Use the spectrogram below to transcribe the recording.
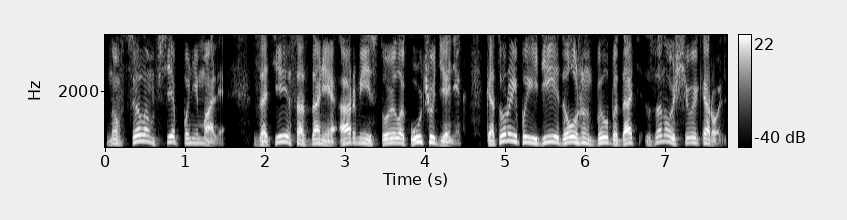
Но в целом все понимали, затея создания армии стоила кучу денег, которые, по идее, должен был бы дать заносчивый король.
